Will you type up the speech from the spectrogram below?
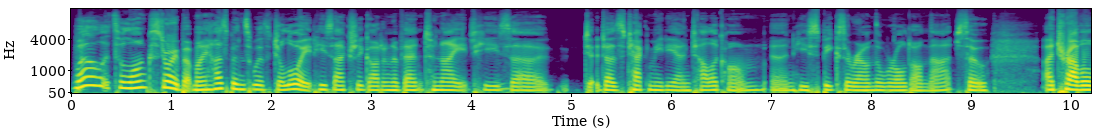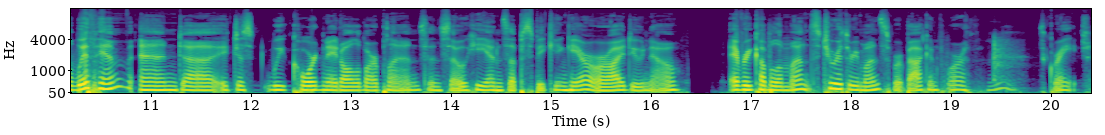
Well, it's a long story, but my husband's with Deloitte. He's actually got an event tonight. He's uh, d- does tech media and telecom, and he speaks around the world on that. So I travel with him, and uh, it just we coordinate all of our plans, and so he ends up speaking here, or I do now. Every couple of months, two or three months, we're back and forth. Mm. It's great.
